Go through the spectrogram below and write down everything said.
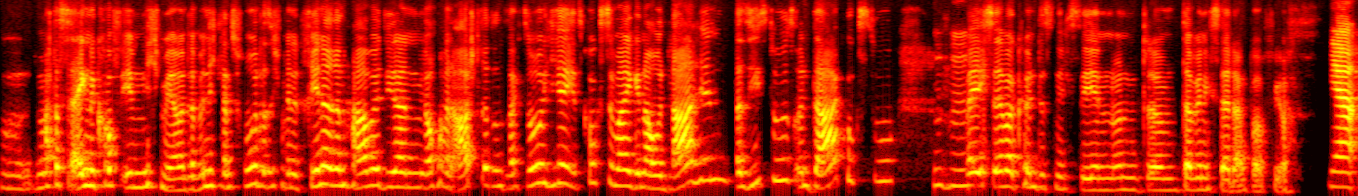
macht das der eigene Kopf eben nicht mehr. Und da bin ich ganz froh, dass ich meine Trainerin habe, die dann mir auch mal einen Arsch tritt und sagt, so, hier, jetzt guckst du mal genau dahin, da siehst du es und da guckst du, mhm. weil ich selber könnte es nicht sehen. Und ähm, da bin ich sehr dankbar für. Ja,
